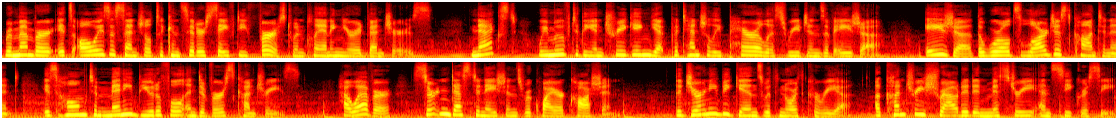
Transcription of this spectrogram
Remember, it's always essential to consider safety first when planning your adventures. Next, we move to the intriguing yet potentially perilous regions of Asia. Asia, the world's largest continent, is home to many beautiful and diverse countries. However, certain destinations require caution. The journey begins with North Korea, a country shrouded in mystery and secrecy.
